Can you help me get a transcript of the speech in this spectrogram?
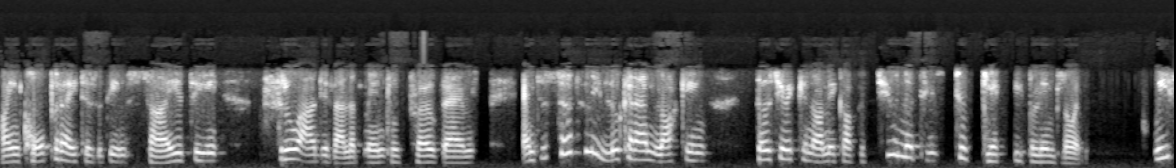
are incorporated within society through our developmental programs, and to certainly look at unlocking socioeconomic opportunities to get people employed. We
